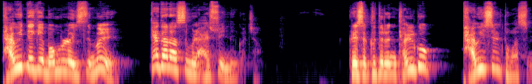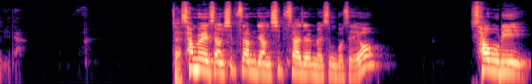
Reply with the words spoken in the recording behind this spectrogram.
다윗에게 머물러 있음을 깨달았음을 알 수 있는 거죠. 그래서 그들은 결국 다윗을 도왔습니다. 자, 사무엘상 13장 14절 말씀 보세요. 사울이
